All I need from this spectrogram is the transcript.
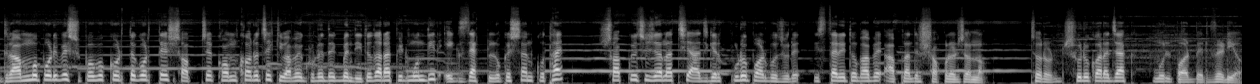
গ্রাম্য পরিবেশ উপভোগ করতে করতে সবচেয়ে কম খরচে কীভাবে ঘুরে দেখবেন দ্বিতীয় মন্দির এক্স্যাক্ট লোকেশন কোথায় সব কিছু জানাচ্ছি আজকের পুরো পর্ব জুড়ে বিস্তারিতভাবে আপনাদের সকলের জন্য। চলুন শুরু করা যাক মূল পর্বের ভিডিও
